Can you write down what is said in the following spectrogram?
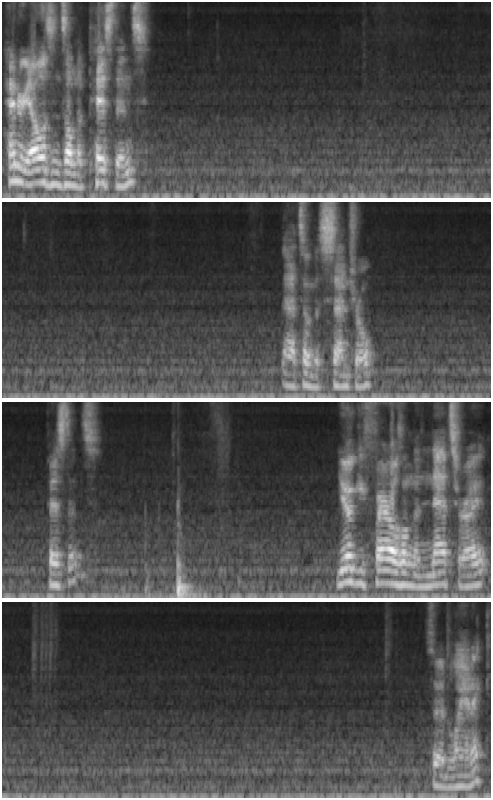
Henry Ellenson's on the Pistons. That's on the Central. Pistons. Yogi Ferrell's on the Nets, right? So Atlantic.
